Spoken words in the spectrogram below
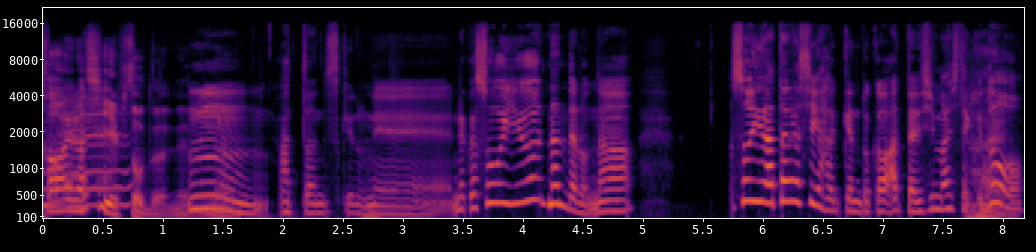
可愛らしいエピソードだよね。うん、あったんですけどね。なんかそういうなんだろうなそういう新しい発見とかはあったりしましたけど、は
